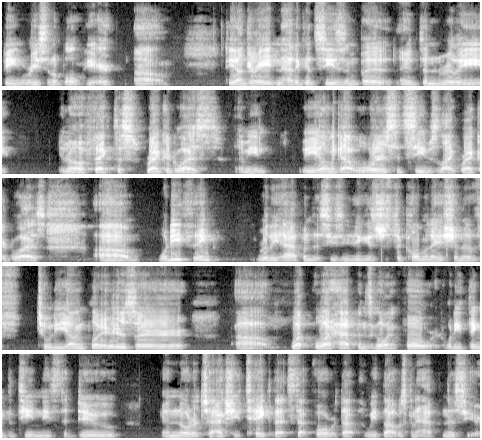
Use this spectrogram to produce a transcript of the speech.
being reasonable here. Um, DeAndre Ayton had a good season, but it didn't really, you know, affect us record wise. I mean, we only got worse. It seems like record wise. Um, what do you think really happened this season? Do You think it's just a culmination of too many young players, or um, what what happens going forward? What do you think the team needs to do in order to actually take that step forward that we thought was going to happen this year?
